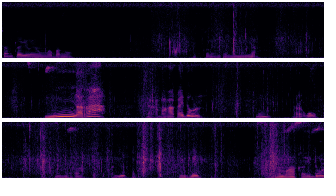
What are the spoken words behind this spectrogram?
Saan kayo yung mabango? Karon ka mamaya. Hmm, nara. Nara mga kaidol. Hmm, nara oh. Hmm, nara. Ako kayo. Ini. Nara mga kaidol.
